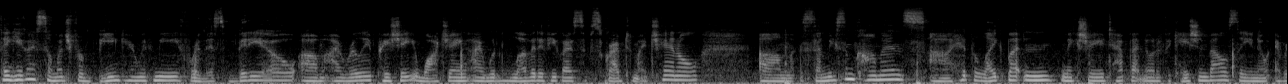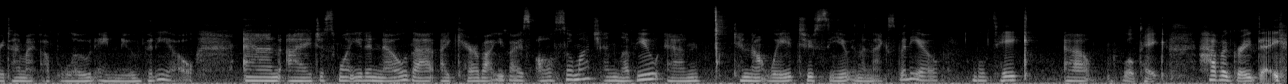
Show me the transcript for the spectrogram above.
Thank you guys so much for being here with me for this video. Um, I really appreciate you watching. I would love it if you guys subscribe to my channel. Um, send me some comments, uh, hit the like button, make sure you tap that notification bell so you know every time I upload a new video. And I just want you to know that I care about you guys all so much and love you and cannot wait to see you in the next video. We'll take, uh, we'll take. Have a great day.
